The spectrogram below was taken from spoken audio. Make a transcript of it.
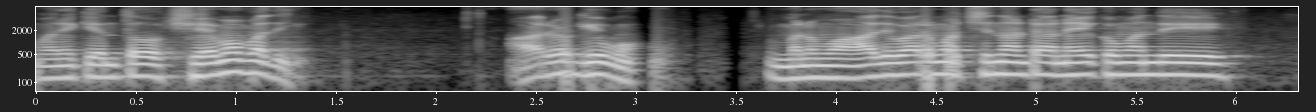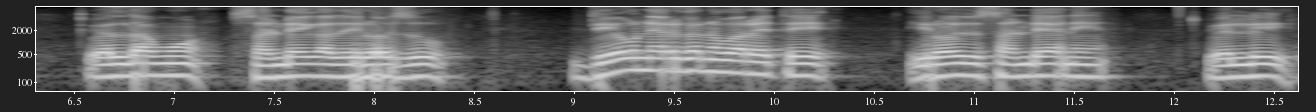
మనకెంతో క్షేమం అది. ఆరోగ్యము. మనం ఆదివారం వచ్చిందంటే అనేక మంది వెళ్దాము సండే కదా ఈరోజు. దేవుని ఎరగని వారైతే ఈరోజు సండే అని వెళ్ళి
